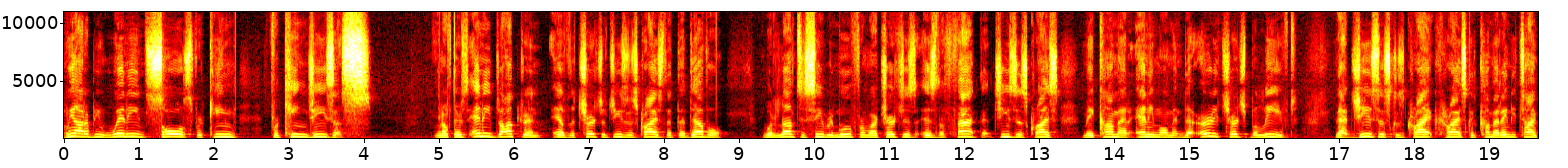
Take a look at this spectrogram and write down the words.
We ought to be winning souls for King, for King Jesus. You know, if there's any doctrine of the Church of Jesus Christ that the devil would love to see removed from our churches is the fact that Jesus Christ may come at any moment. The early church believed that Jesus Christ could come at any time.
